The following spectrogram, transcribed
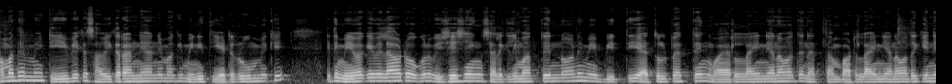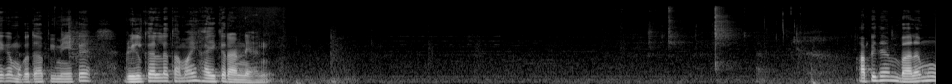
මම දැන් මේ ටීවී එක සවි කරන්න යන්නේ මගේ මිනි තියටර් රූම් එකේ. ඉතින් මේ වගේ වෙලාවට ඕගොල්ලෝ විශේෂයෙන් සැලකිලිමත් වෙන්න ඕනේ මේ බිත්තිය ඇතුල් පැත්තෙන් වයර් ලයින් යනවද නැත්නම් බටර් ලයින් යනවද කියන එක. මොකද අපි මේක ඩ්‍රිල් කරලා තමයි හයි කරන්න යන්නේ. අපි දැන් බලමු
